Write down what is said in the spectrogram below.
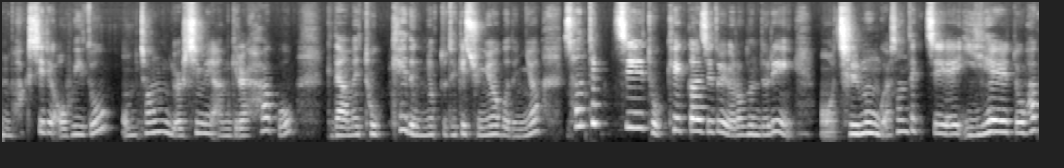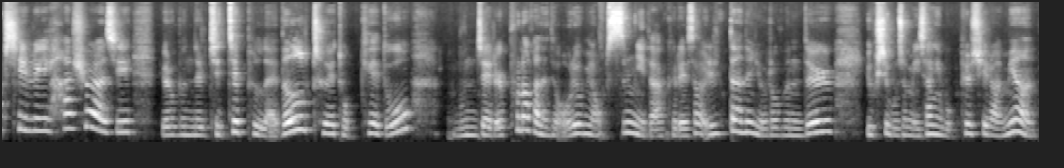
음, 확실히 어휘도 엄청 열심히 암기를 하고 그 다음에 독해 능력도 되게 중요하거든요. 선택지 독해까지도 여러분들이 어, 질문과 선택지의 이해도 확실히 하셔야지 여러분들 GTF 레벨 2의 독해도 문제를 풀어가는 데 어려움이 없습니다. 그래서 일단은 여러분들 65점 이상의 목표시라면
